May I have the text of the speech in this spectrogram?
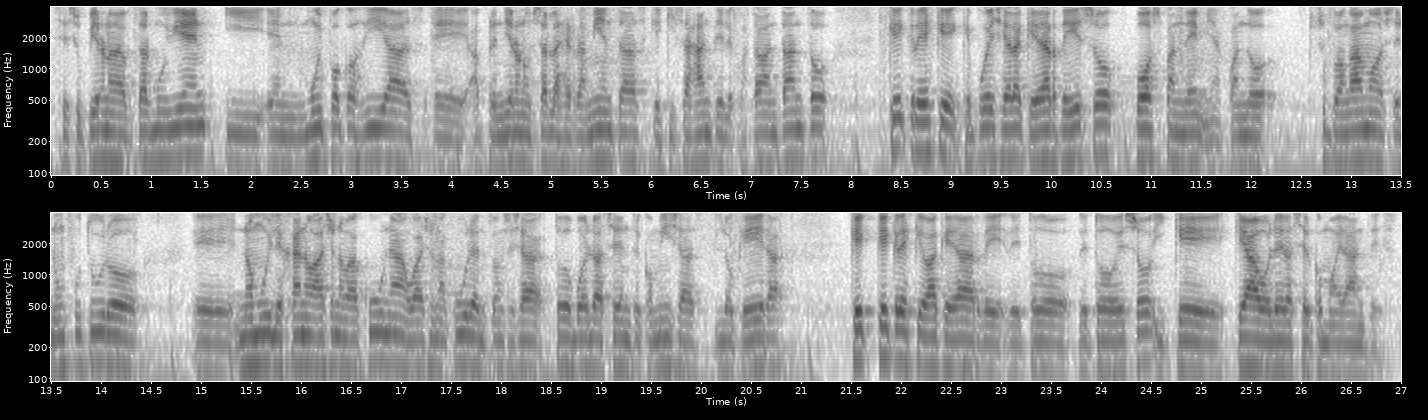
se supieron adaptar muy bien y en muy pocos días eh, aprendieron a usar las herramientas que quizás antes le costaban tanto ¿Qué crees que, puede llegar a quedar de eso post pandemia? Cuando supongamos en un futuro eh, no muy lejano haya una vacuna o haya una cura, entonces ya todo vuelve a ser entre comillas lo que era. ¿Qué, crees que va a quedar de, todo, de todo eso y qué, va a volver a ser como era antes?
